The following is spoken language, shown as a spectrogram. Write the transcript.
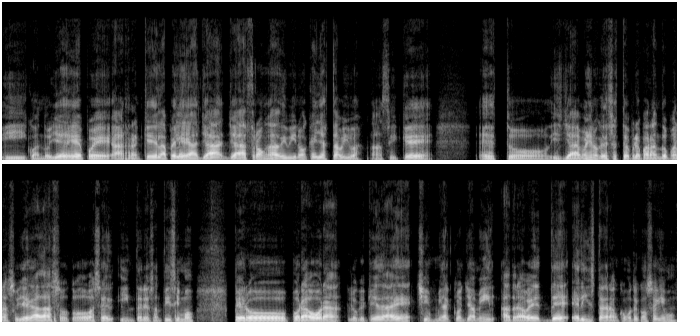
y cuando llegue, pues arranque la pelea. Ya, ya Thron adivinó que ella está viva, así que esto, y ya imagino que se esté preparando para su llegada, so, todo va a ser interesantísimo. Pero por ahora lo que queda es chismear con Yamil a través de el Instagram. ¿Cómo te conseguimos?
